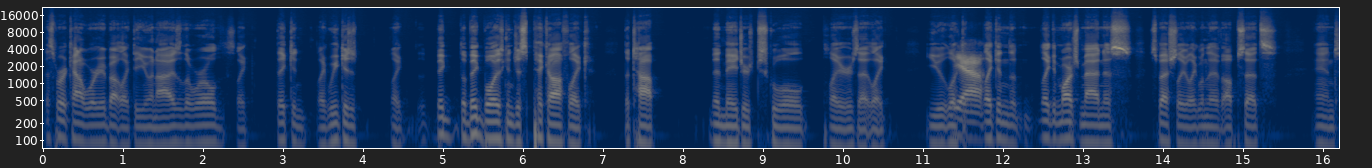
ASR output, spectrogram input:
that's where I kind of worry about like the UNIs of the world. It's like they can like we could just like the big the big boys can just pick off like the top mid major school players that like you look Yeah. at, like in the like in March Madness, especially like when they have upsets and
